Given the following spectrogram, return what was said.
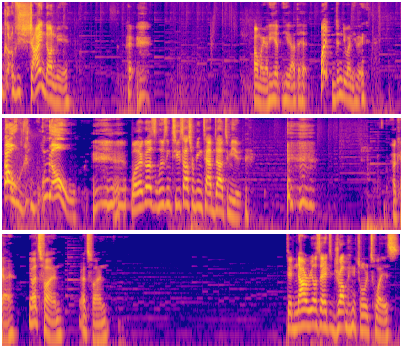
God, he shined on me. oh my god, he hit, he got the hit. What? Didn't do anything. Oh, no! Well, there goes losing two stars for being tabbed out to mute. okay. Yeah, that's fine. That's fine. Did not realize I had to drop my controller twice.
